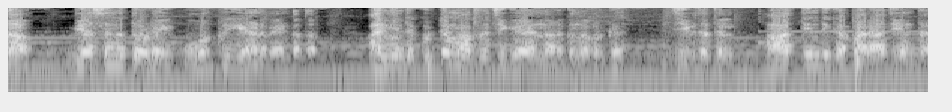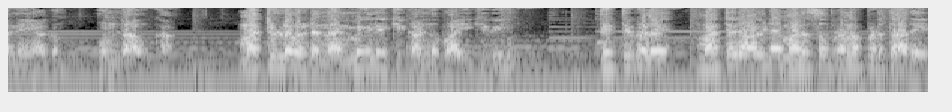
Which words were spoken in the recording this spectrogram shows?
നാം വ്യസനത്തോടെ ഓർക്കുകയാണ് വേണ്ടത്. അന്യന്റെ കുറ്റം മാത്രം ചെയ്യാൻ നടക്കുന്നവർക്ക് ജീവിതത്തിൽ ആത്യന്തിക പരാജയം തന്നെയാകും ഉണ്ടാവുക. മറ്റുള്ളവരുടെ നന്മയിലേക്ക് കണ്ണുപായിക്കുകയും തെറ്റുകളെ മറ്റൊരാളുടെ മനസ്സ് വ്രണപ്പെടുത്താതെ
